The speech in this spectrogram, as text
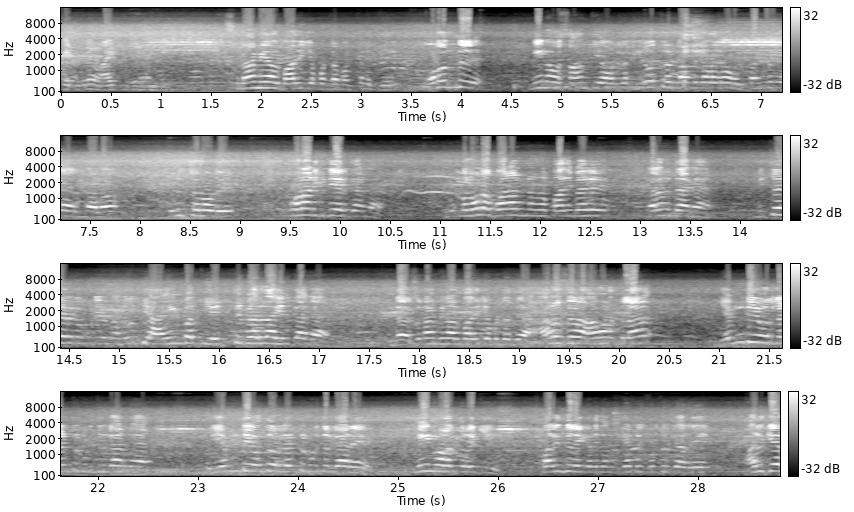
கேட்டுக்கிற வாய்ப்பு நன்றி சுனாமியால் பாதிக்கப்பட்ட மக்களுக்கு தொடர்ந்து மீனவ சாந்தி அவர்கள் இருபத்தி ரெண்டு ஆண்டுகளாக ஒரு தன்மையாக இருந்தாலும் துணிச்சலோடு போராடிக்கிட்டே இருக்காங்க. உங்களோட போராடினவங்க பாதி பேர் இறந்துட்டாங்க. மிச்சம் இருக்கக்கூடியவங்க நூற்றி ஐம்பத்தி எட்டு பேர் தான் இருக்காங்க. இந்த சுனாமினால் பாதிக்கப்பட்டது. அரசு ஆவணத்தில் எம்டி ஒரு லெட்ரு கொடுத்துருக்காருங்க ஒரு எம்டி வந்து ஒரு லெட்ரு கொடுத்துருக்காரு. மீன்வளத்துறைக்கு பரிந்துரை கடிதம் கேட்டு கொடுத்துருக்காரு. அதுக்கே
